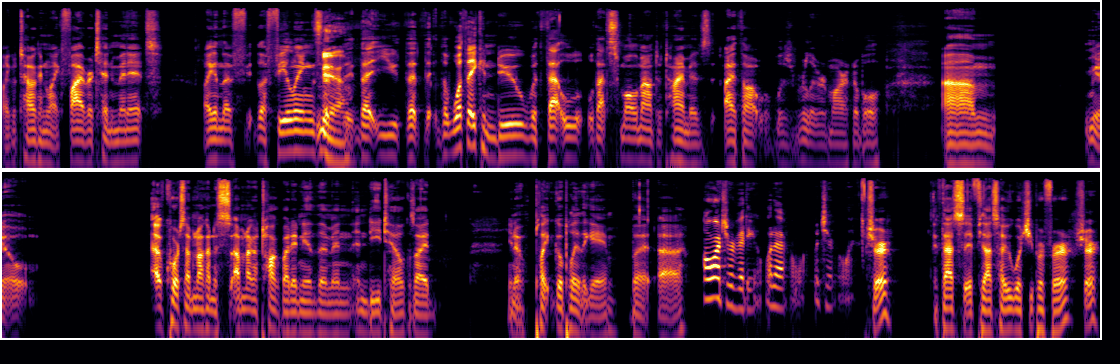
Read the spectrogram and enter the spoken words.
like we're talking like five or ten minutes like in the the feelings that, Yeah. that you that the, what they can do with that l- that small amount of time is I thought was really remarkable. Um, you know, of course I'm not gonna s- I'm not gonna talk about any of them in, in detail because I, you know, play go play the game. But uh, Or watch our video, whatever one, whichever one. sure, if that's if that's how you, what you prefer, sure.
